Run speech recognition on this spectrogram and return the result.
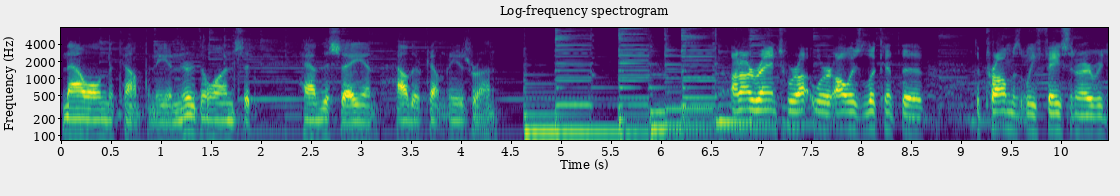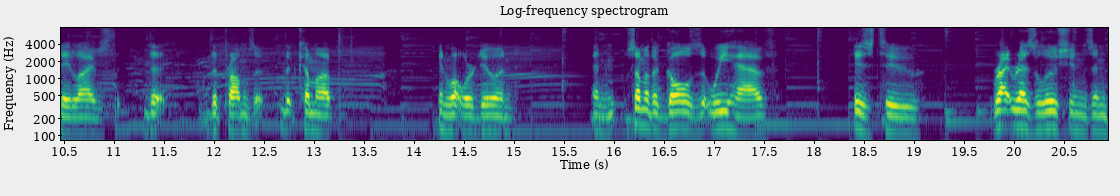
now own the company and they're the ones that have the say in how their company is run. On our ranch, we're, we're always looking at the, the problems that we face in our everyday lives, the, the problems that, that come up in what we're doing. And some of the goals that we have is to write resolutions and,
